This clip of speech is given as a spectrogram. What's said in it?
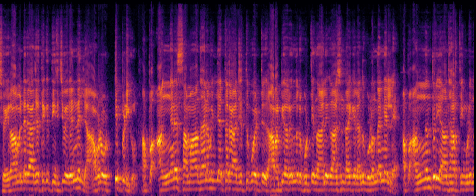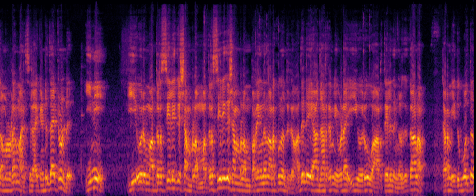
ശ്രീറാമന്റെ രാജ്യത്തേക്ക് തിരിച്ചു വരുന്നില്ല. അവിടെ ഒട്ടിപ്പിടിക്കും. അപ്പൊ അങ്ങനെ സമാധാനമില്ലാത്ത രാജ്യത്ത് പോയിട്ട് അറബി അറിയുന്ന ഒരു കുട്ടി നാല് കാശുണ്ടാക്കിയാൽ അത് ഗുണം തന്നെയല്ലേ? അപ്പൊ അങ്ങനത്തെ ഒരു യാഥാർത്ഥ്യം കൂടി നമ്മളിവിടെ മനസ്സിലാക്കേണ്ടതായിട്ടുണ്ട്. ഇനി ഈ ഒരു മദ്രസയിലേക്ക് ശമ്പളം മദ്രസയിലേക്ക് ശമ്പളം പറയുന്നത് നടക്കുന്നുണ്ടല്ലോ. അതിന്റെ യാഥാർത്ഥ്യം ഇവിടെ ഈ ഒരു വാർത്തയിൽ നിങ്ങൾക്ക് കാണാം. കാരണം ഇതുപോലത്തെ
